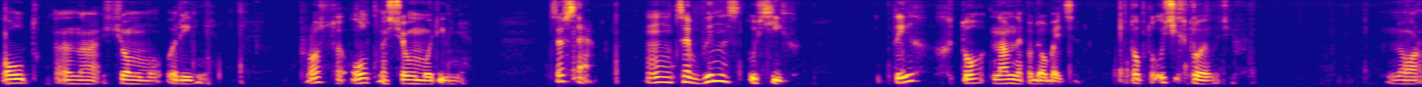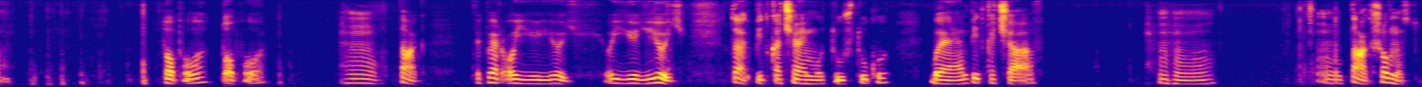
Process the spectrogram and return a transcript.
Олд на сьомому рівні. Просто олд на сьомому рівні. Це все. Це винес усіх тих, хто нам не подобається. Тобто усіх, хто я летів. Норм. Топово, топово. Так, тепер ой-ой-ой. Ой-ой-ой. Так, підкачаємо ту штуку. Бем, підкачав. Угу. Так, що в нас тут?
